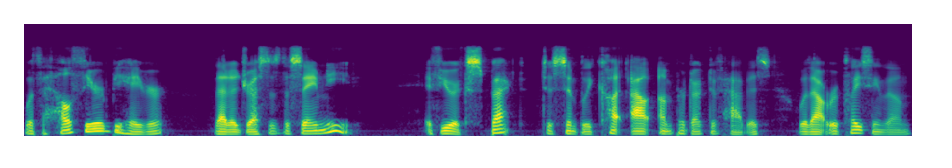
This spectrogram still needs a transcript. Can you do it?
with a healthier behavior that addresses the same need. If you expect to simply cut out unproductive habits without replacing them,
